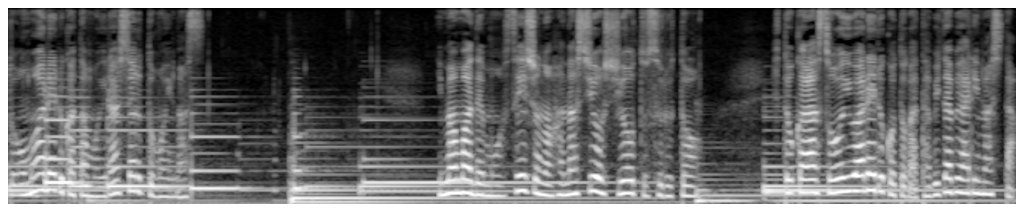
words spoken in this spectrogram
と思われる方もいらっしゃると思います。今までも聖書の話をしようとすると人からそう言われることがたびたびありました。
